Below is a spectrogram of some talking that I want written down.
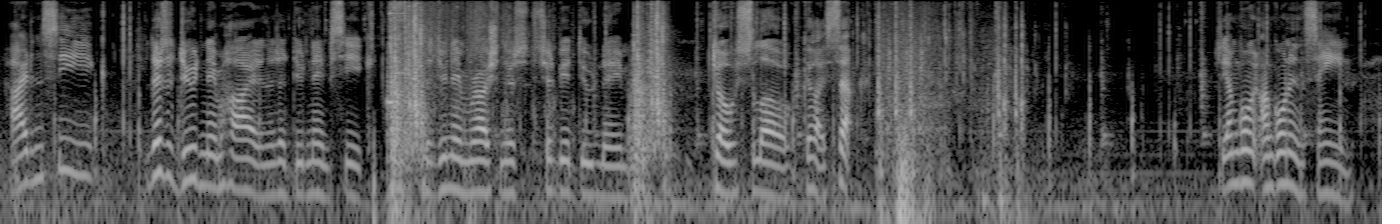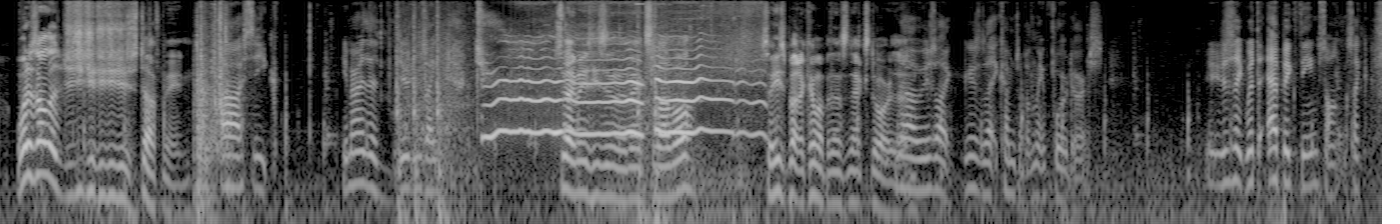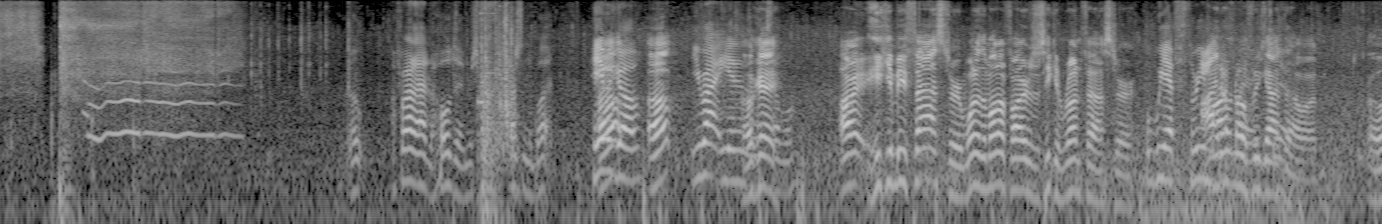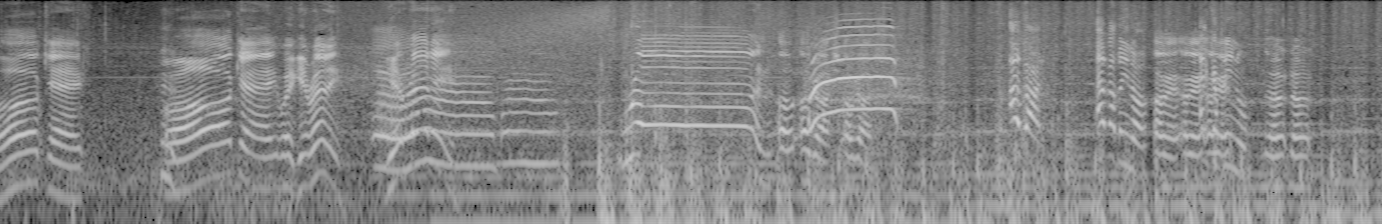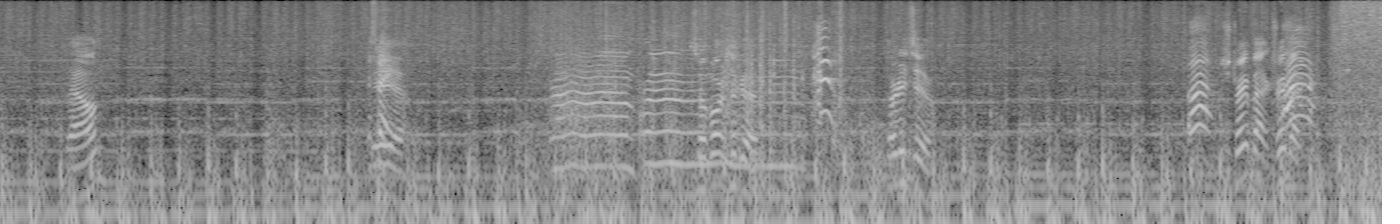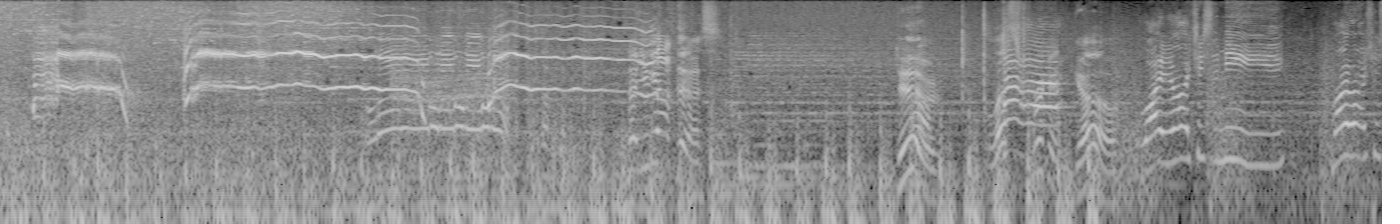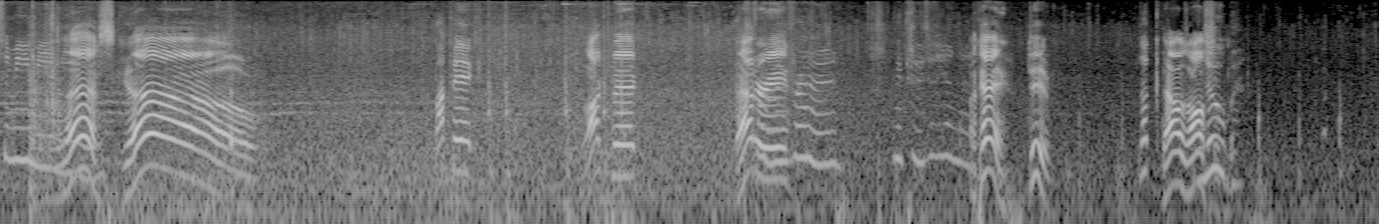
Hide and seek. There's a dude named Hide and there's a dude named Seek. There's a dude named Rush and there should be a dude named Go Slow because I suck. See, I'm going. I'm going insane. What does all the stuff mean? Uh, Seek. You remember the dude who's like? So that means he's in the next level? So he's about to come up in this next door then. No, he's like he's like comes up in like four doors. He's just like with the epic theme song. It's like. Oh, I forgot I had to hold him. Just pressing the button. Here we go. Up, Up. You're right. He is in the Okay. next level. All right, he can be faster. One of the modifiers is he can run faster. We have three. I don't know if we got modifiers, that one. Okay. okay. Wait, get ready. Get ready. Run! Oh, oh gosh. Oh gosh. Oh god! El Camino! Okay. Okay. El Okay. Camino. No. No. Down. This Yeah. way. So far, so good. 32. Ah! Straight back. Straight back. Why are me? Why are you me? Me. Let's go. My pick. Lockpick. Battery. Okay, dude, Look. that was awesome. Noob.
